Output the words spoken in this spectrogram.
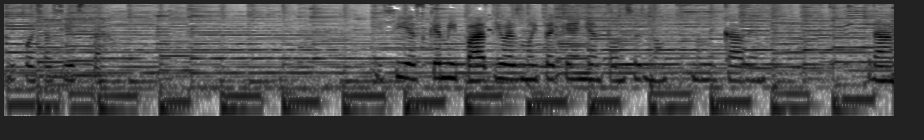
Y pues así está. Y sí, es que mi patio es muy pequeño, entonces no, no me caben gran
